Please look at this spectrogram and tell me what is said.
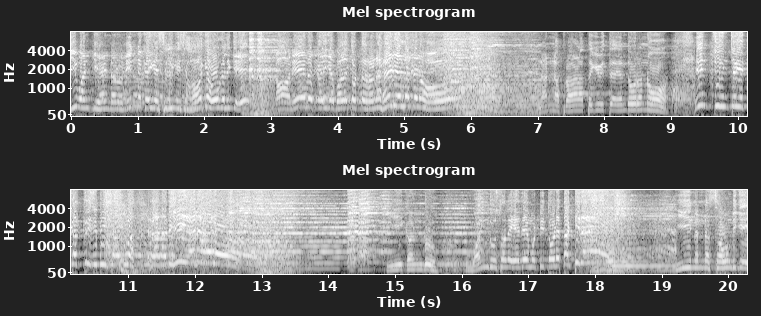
ಈ ಒಂಟಿ ಹೆಣ್ಣನ್ನು ನಿನ್ನ ಕೈಗೆ ಸಿಲುಕಿಸಿ ಹಾಗೆ ಹೋಗಲಿಕ್ಕೆ ನಾನೇನು ಕೈಗೆ ಬಳೆ ತೊಟ್ಟ ರಣ ಹೇಳಿ ಅಲ್ಲ ಕಣೋ? ನನ್ನ ಪ್ರಾಣ ತೆಗೆಯುತ್ತೆ ಎಂದವರನ್ನು ಇಂಚು ಇಂಚಿಗೆ ಕತ್ತರಿಸಿ ಬೀಸಾಡುವ ರಣಧೀರನಾಡು ಈ ಗಂಡು ಒಂದು ಸಲ ಎದೆ ಮುಟ್ಟಿ ತೊಡೆ ತಟ್ಟಿದರೆ ಈ ನನ್ನ ಸೌಂಡಿಗೆ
